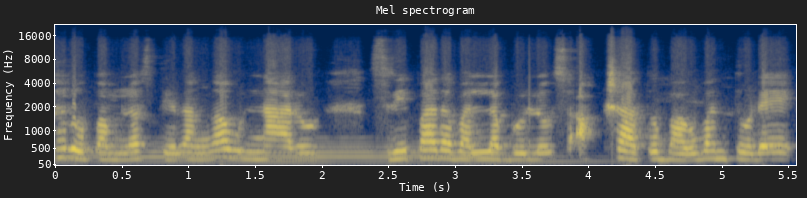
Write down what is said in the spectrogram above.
రూపంలో స్థిరంగా ఉన్నారు. శ్రీపాద వల్లభులు సాక్షాత్తు భగవంతుడే.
